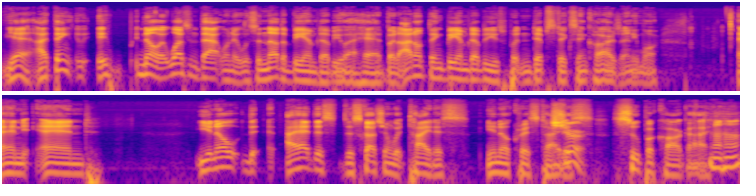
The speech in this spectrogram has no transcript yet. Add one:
yeah. I think it. No, it wasn't that one. It was another BMW I had. But I don't think BMW is putting dipsticks in cars anymore. And and you know, I had this discussion with Titus you know Chris Titus, sure. supercar guy. Uh-huh.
